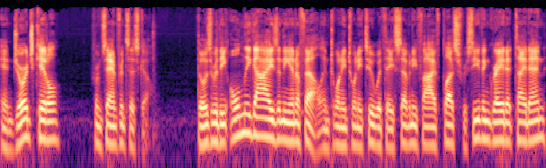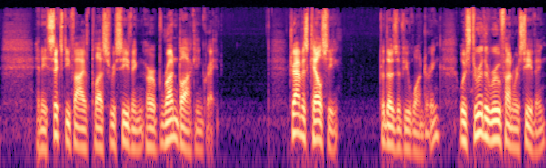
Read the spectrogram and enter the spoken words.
and George Kittle from San Francisco. Those were the only guys in the NFL in 2022 with a 75 plus receiving grade at tight end and a 65 plus receiving or run blocking grade. Travis Kelce, for those of you wondering, was through the roof on receiving,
